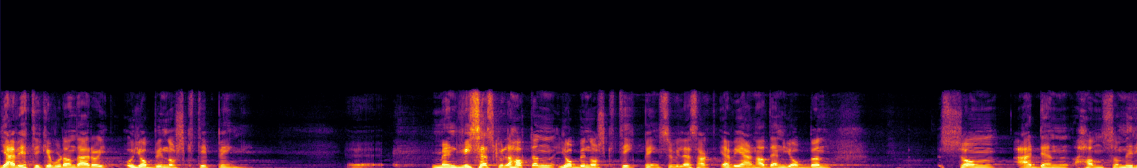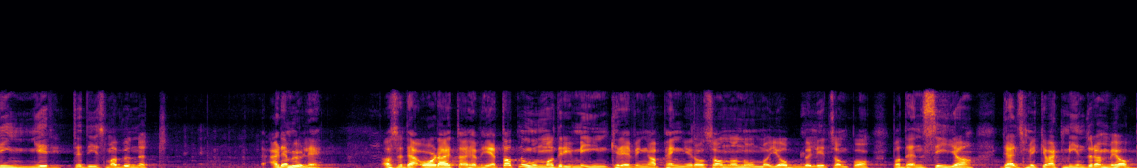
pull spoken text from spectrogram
Jeg vet ikke hvordan det er å jobbe i Norsk Tipping. Men hvis jeg skulle hatt en jobb i Norsk Tipping, så ville jeg sagt jeg vil gjerne ha den jobben som er den han som ringer til de som har vunnet. Er det mulig? Altså, det er ålreit. Jeg vet at noen må drive med innkreving av penger, og sånn, og noen må jobbe litt sånn på, på den sida. Det har liksom ikke vært min drømmejobb.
